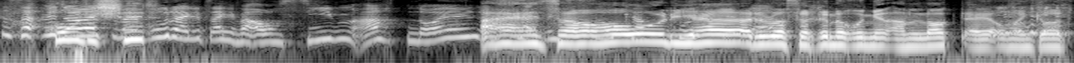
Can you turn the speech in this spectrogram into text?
Das hat mir Holy damals mein shit. Bruder gezeigt. Ich war auch 7, 8, 9. Das hat mich Alter, so holy hell. Du hast Erinnerungen unlocked, ey. Oh mein Gott.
